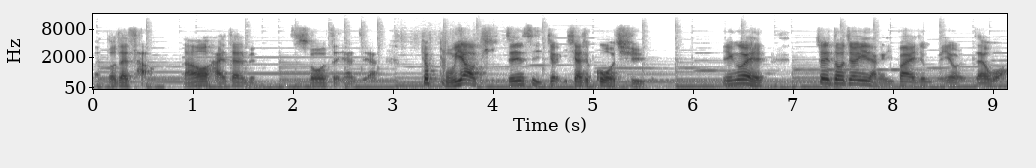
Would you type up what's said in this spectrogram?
们都在炒，然后还在那边说怎样怎样，就不要提这件事情，就一下就过去，因为最多就一两个礼拜就没有人在玩，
